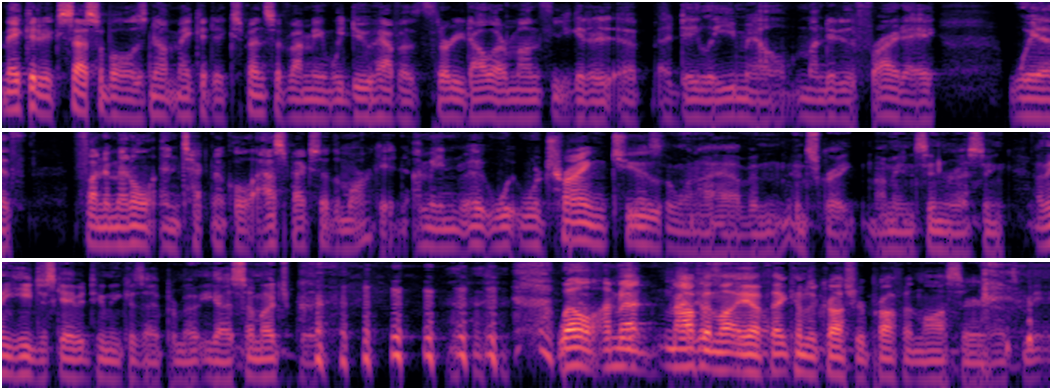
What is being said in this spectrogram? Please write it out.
make it accessible is not make it expensive. I mean, we do have a thirty dollar a month. You get a, a, a daily email Monday to Friday with fundamental and technical aspects of the market. I mean, we- we're trying to That's the one I have, and it's great. I mean, it's interesting. I think he just gave it to me because I promote you guys so much. But well, I mean, Matt- Matt profit and loss, yeah, if that comes across your profit and loss there, that's me.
